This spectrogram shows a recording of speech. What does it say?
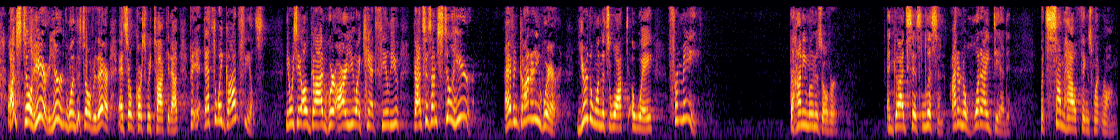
I'm still here. You're the one that's over there. And so, of course, we talked it out. But that's the way God feels. You know, we say, Oh, God, where are you? I can't feel you. God says, I'm still here. I haven't gone anywhere. You're the one that's walked away from me. The honeymoon is over. And God says, Listen, I don't know what I did, but somehow things went wrong.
